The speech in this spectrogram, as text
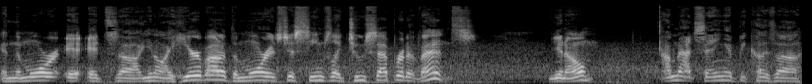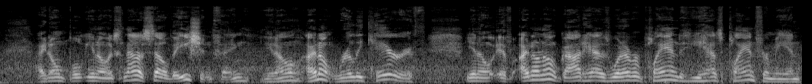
and the more it, it's, uh, you know, I hear about it, the more it just seems like two separate events. You know, I'm not saying it because uh, I don't, you know, it's not a salvation thing. You know, I don't really care if, you know, if I don't know, God has whatever planned He has planned for me, and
